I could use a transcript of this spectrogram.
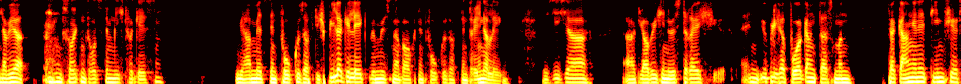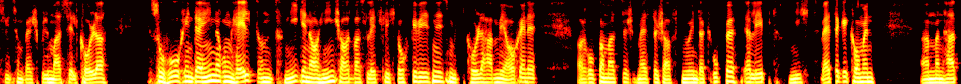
Ja, wir sollten trotzdem nicht vergessen, wir haben jetzt den Fokus auf die Spieler gelegt, wir müssen aber auch den Fokus auf den Trainer legen. Es ist ja, äh, glaube ich, in Österreich ein üblicher Vorgang, dass man vergangene Teamchefs wie zum Beispiel Marcel Koller so hoch in der Erinnerung hält und nie genau hinschaut, was letztlich doch gewesen ist. Mit Koller haben wir auch eine Europameisterschaft nur in der Gruppe erlebt, nicht weitergekommen. Äh, man hat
